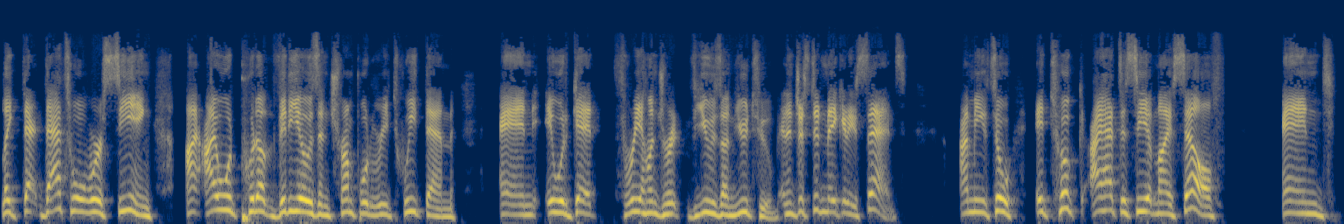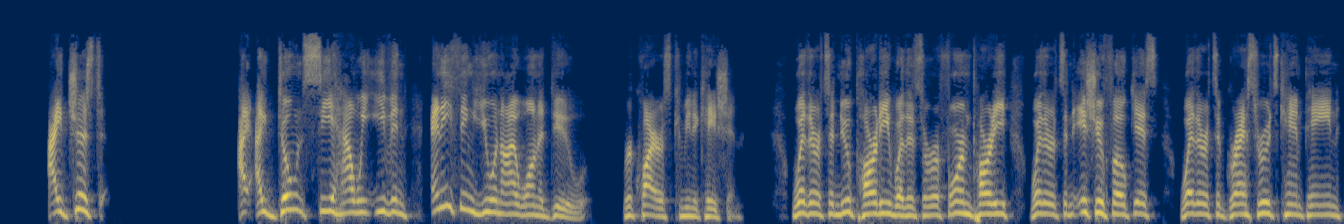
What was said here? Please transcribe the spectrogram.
Like that that's what we're seeing. I, I would put up videos and trump would retweet them and it would get 300 views on youtube and it just didn't make any sense. I mean so it took i had to see it myself and i just I, I don't see how we even anything you and I want to do requires communication whether it's a new party, whether it's a reformed party, whether it's an issue focus, whether it's a grassroots campaign.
